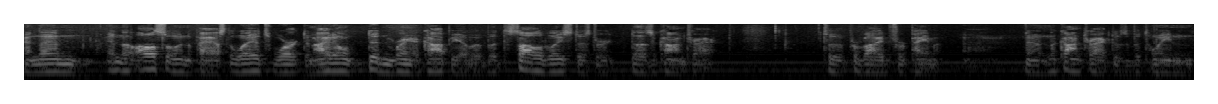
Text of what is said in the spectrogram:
And then, and the, also in the past, the way it's worked, and I don't, didn't bring a copy of it, but the solid waste district does a contract to provide for payment. And the contract is between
